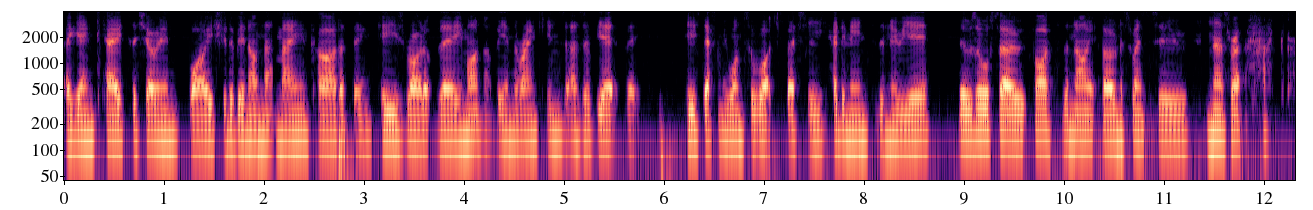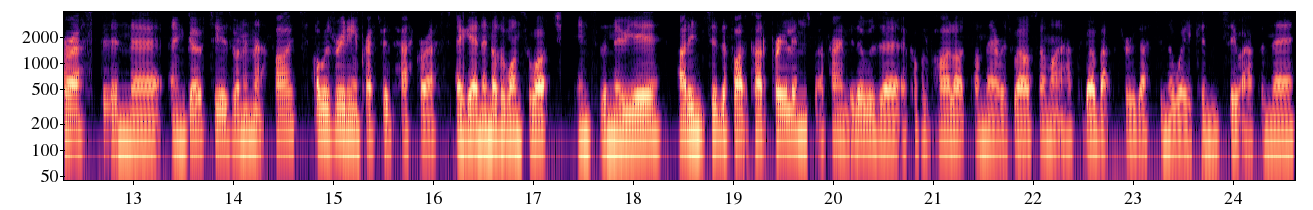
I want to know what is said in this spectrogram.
again, Kattar showing why he should have been on that main card. I think he's right up there. He might not be in the rankings as of yet, but he's definitely one to watch, especially heading into the new year. There was also fight of the night bonus went to Nasrat Haqparast and uh, and Gouti as well in that fight. I was really impressed with Haqparast. Again, another one to watch into the new year. I didn't see the fight card prelims, but apparently there was a, a couple of highlights on there as well, so I might have to go back through that in the week and see what happened there.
